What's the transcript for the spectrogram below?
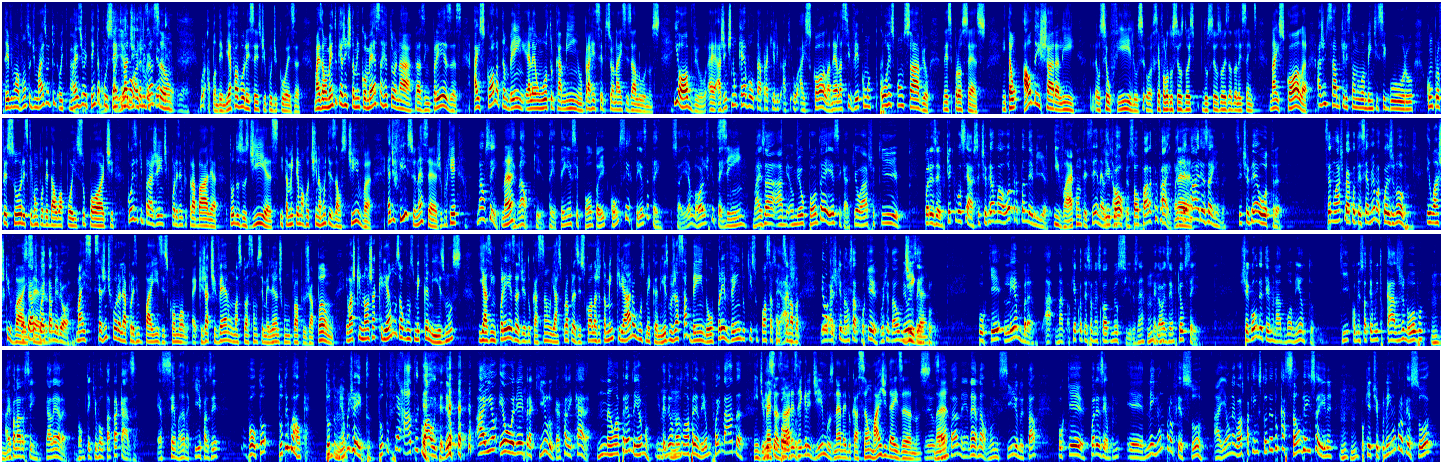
teve, um avanço de mais, oito- oito- mais de Mas isso 80% aí é na lógico que digitalização. é- A pandemia favoreceu esse tipo de coisa. Mas ao momento que a gente também começa a retornar para as empresas, a escola também ela é um outro caminho para recepcionar esses alunos. E óbvio, é, a gente não quer voltar para aquele. aqui- A escola, né, ela se vê como corresponsável nesse processo. Então, ao deixar ali o seu filho, você falou dos seus, dois, dos seus dois adolescentes, na escola, a gente sabe que eles estão num ambiente seguro, com professores que vão poder dar o apoio e suporte, coisa que pra gente que, por exemplo, trabalha todos os dias e também tem uma rotina muito exaustiva, é difícil, né, Sérgio? Porque Não, sim. Né? É, Não, que tem, tem esse ponto aí, com certeza tem. Isso aí é lógico que tem. sim, Mas a- a- o meu ponto é esse, cara, que eu acho que, por exemplo, o que, que você acha? Se tiver uma outra pandemia, e vai acontecer, né? Os- igual o pessoal fala que vai, vai É. ter várias ainda. Se tiver outra, você não acha que vai acontecer a mesma coisa de novo? Eu acho que vai, você acha que vai Sérgio. estar melhor? Mas se a gente for olhar, por exemplo, países como é, que já tiveram uma situação semelhante, como o próprio Japão, eu acho que nós já criamos alguns mecanismos e as empresas de educação e as próprias escolas já também criaram alguns mecanismos, já sabendo ou prevendo que isso possa acontecer acha? nova. Eu, acre- acho que não, sabe por quê? Vou te dar o meu Diga. exemplo. Porque lembra a- na- o que aconteceu na escola dos meus filhos, né? Vou Uhum. pegar o exemplo que eu sei. Chegou um determinado momento que começou a ter muito caso de novo. Uhum. Aí falaram assim, galera, vamos ter que voltar para casa. Essa semana aqui, fazer... Voltou tudo igual, cara. Tudo Uhum. do mesmo jeito. Tudo ferrado igual, entendeu? Aí eu, eu olhei para aquilo cara, e falei, cara, não aprendemos, entendeu? Nós não aprendemos, foi nada. Uhum. Em diversas áreas regredimos, né, na educação, mais de 10 anos, né? Exatamente. Né? Não, no ensino e tal. Porque, por exemplo, eh, nenhum professor. Aí é um negócio para quem estuda educação ver isso aí, né? Uhum. Porque, tipo, nenhum professor,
